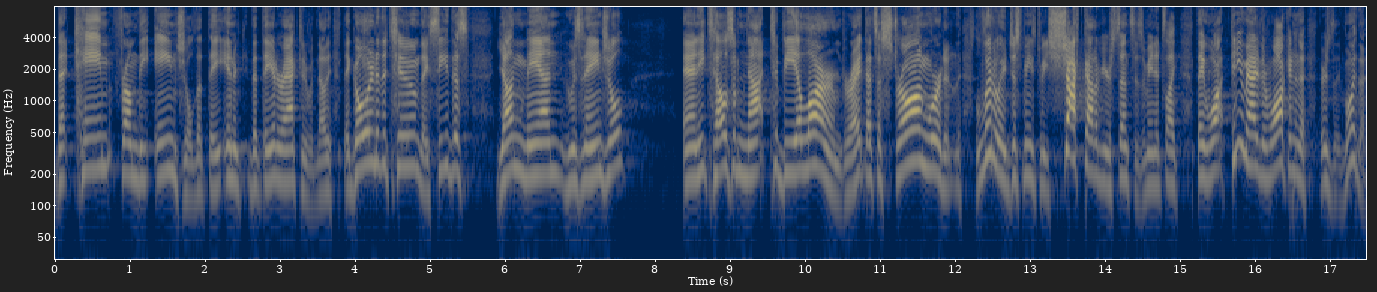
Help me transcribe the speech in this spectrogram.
that came from the angel that they, inter, that they interacted with. Now, they, they go into the tomb, they see this young man who is an angel, and he tells them not to be alarmed, right? That's a strong word. It literally just means to be shocked out of your senses. I mean, it's like they walk, can you imagine they're walking in the, there's the, boy, the,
